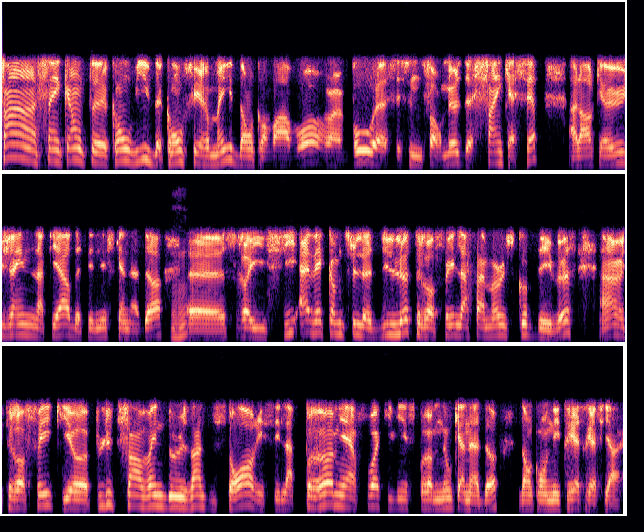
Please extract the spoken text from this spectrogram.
150 euh, convives de confirmés, donc on va avoir un beau, euh, c'est une formule de 5 à 7, alors que Eugène Lapierre de Tennis Canada Mhm. euh, sera ici avec, comme tu l'as dit, le trophée, la fameuse Coupe Davis, hein, un trophée qui a plus de 122 ans d'histoire et c'est la première fois qu'il vient se promener au Canada, donc on est très, très fiers.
